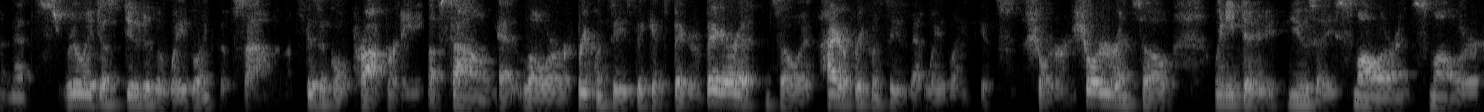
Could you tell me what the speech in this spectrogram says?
And that's really just due to the wavelength of sound and the physical property of sound at lower frequencies that gets bigger and bigger. And so at higher frequencies, that wavelength gets shorter and shorter. And so we need to use a smaller and smaller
